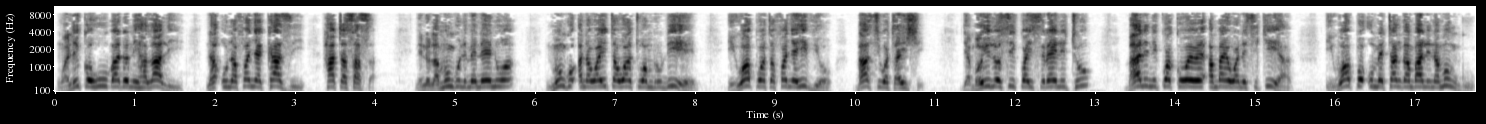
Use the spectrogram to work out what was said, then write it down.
Mwaliko huu bado ni halali na unafanya kazi hata sasa. Neno la mungu limenenwa mungu anawaita watu wamrudie. Iwapo watafanya hivyo basi wataishi. Jambo hilo si kwa israeli tu bali ni kwako wewe ambaye wanisikia. Iwapo umetanga mbali na mungu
